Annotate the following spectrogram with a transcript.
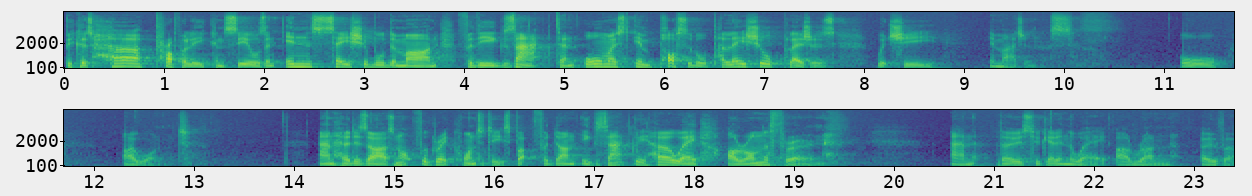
because her properly conceals an insatiable demand for the exact and almost impossible palatal pleasures which she imagines. All I want. And her desires, not for great quantities, but for done exactly her way, are on the throne and those who get in the way are run over.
